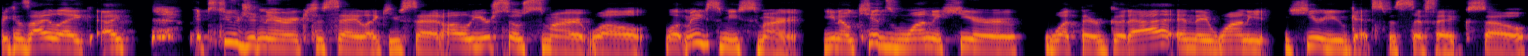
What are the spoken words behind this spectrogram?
because I like I. It's too generic to say, like you said, oh, you're so smart. Well, what makes me smart? You know, kids want to hear what they're good at and they want to hear you get specific. So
